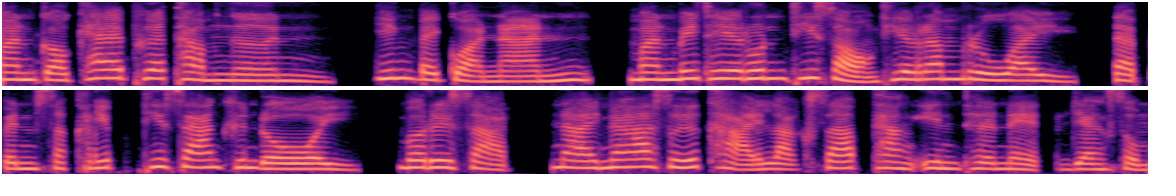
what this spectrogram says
มันก็แค่เพื่อทำเงิน ยิ่งไปกว่านั้น มันไม่ใช่รุ่นที่สองที่ร่ำรวย แต่เป็นสคริปต์ที่สร้างขึ้นโดย บริษัท นายหน้าซื้อขายหลักทรัพย์ทางอินเทอร์เน็ตอย่างสม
